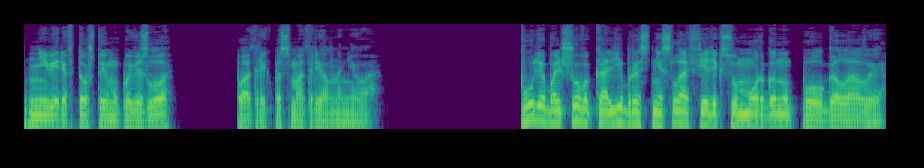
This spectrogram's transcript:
Не веря в то, что ему повезло, Патрик посмотрел на него. Пуля большого калибра снесла Феликсу Моргану пол головы.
